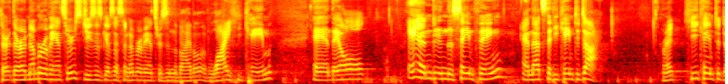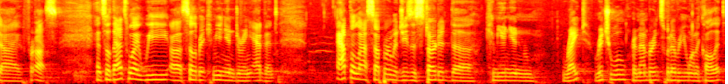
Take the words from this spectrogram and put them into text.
There, there are a number of answers. Jesus gives us a number of answers in the Bible of why he came, and they all end in the same thing, and that's that he came to die. Right? He came to die for us. And so that's why we uh, celebrate communion during Advent. At the Last Supper, when Jesus started the communion rite, ritual, remembrance, whatever you want to call it,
